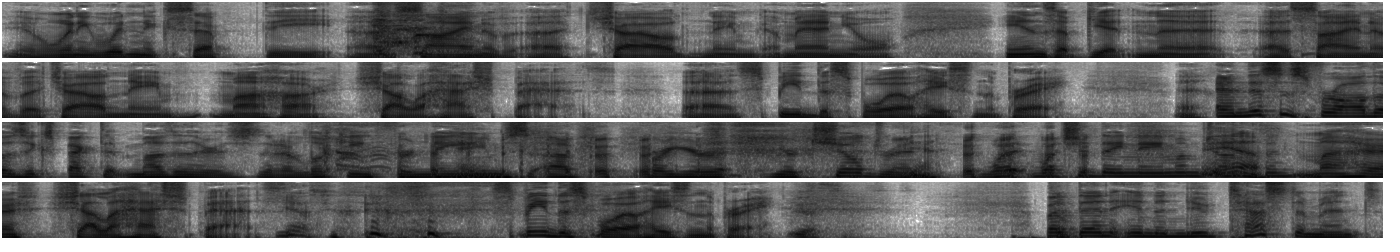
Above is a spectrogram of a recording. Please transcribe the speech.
you know, when he wouldn't accept the uh, sign of a child named Emmanuel, he ends up getting a, a sign of a child named Mahar Shalahashbaz. Uh, speed the spoil, hasten the prey. And this is for all those expectant mothers that are looking for names uh, for your your children. What what should they name them, Jonathan? Yeah, Mahar Shalahashbaz. Yes. Speed the spoil, hasten the prey. Yes. But then in the New Testament,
